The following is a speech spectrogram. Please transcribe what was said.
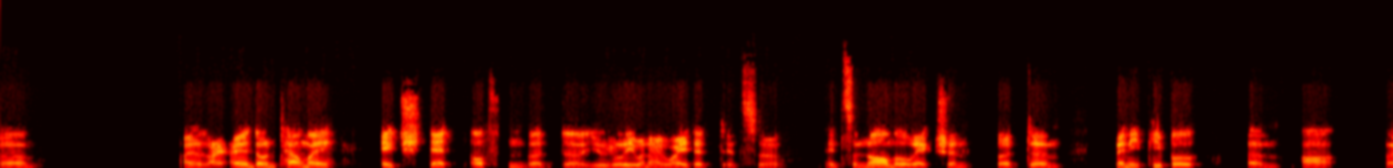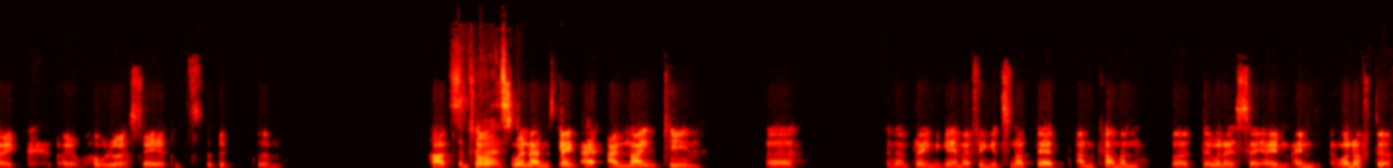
Um, I, I don't tell my age that often, but uh, usually when I write it, it's a it's a normal reaction. But um, many people um, are like, I, how do I say it? It's a bit um, hard. So when I'm saying I, I'm 19, uh, and I'm playing the game, I think it's not that uncommon. But uh, when I say I'm I'm one of the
